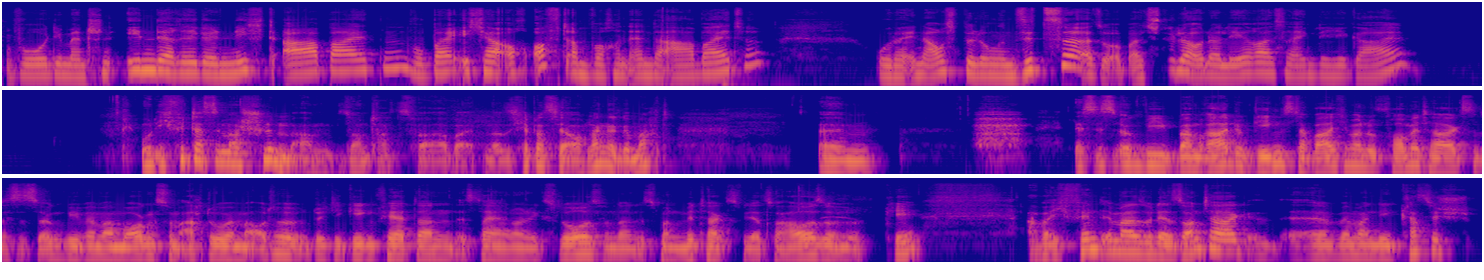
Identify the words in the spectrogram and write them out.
wo die Menschen in der Regel nicht arbeiten, wobei ich ja auch oft am Wochenende arbeite oder in Ausbildungen sitze, also ob als Schüler oder Lehrer ist eigentlich egal. Und ich finde das immer schlimm, am Sonntag zu arbeiten. Also ich habe das ja auch lange gemacht. Ähm, es ist irgendwie, beim Radio ging's, da war ich immer nur vormittags und das ist irgendwie, wenn man morgens um 8 Uhr im Auto durch die Gegend fährt, dann ist da ja noch nichts los und dann ist man mittags wieder zu Hause und okay. Aber ich finde immer so der Sonntag, äh, wenn man den klassisch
